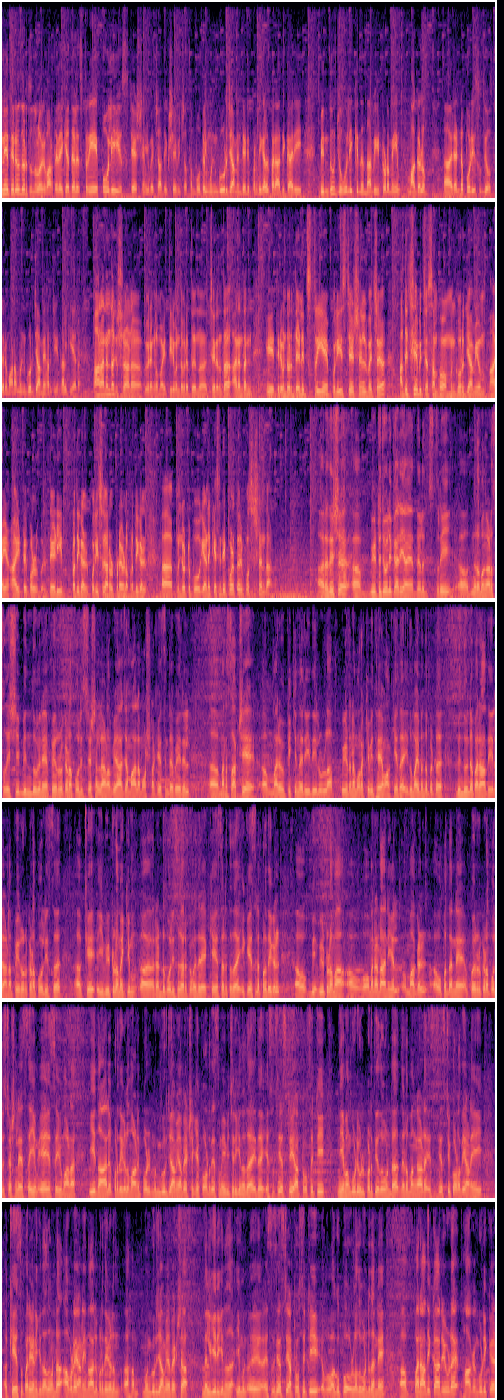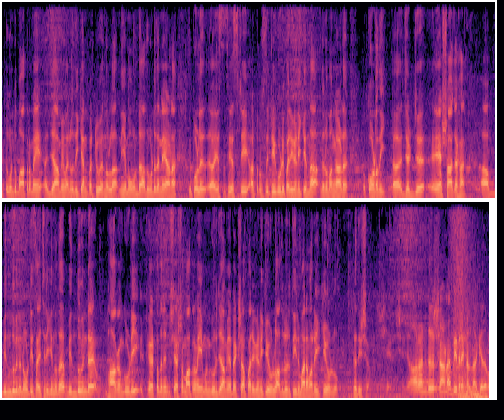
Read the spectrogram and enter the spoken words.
ഇനി തിരുവനന്തപുരത്തു നിന്നുള്ള ഒരു വാർത്തയിലേക്ക്. ദളിത് സ്ത്രീയെ പോലീസ് സ്റ്റേഷനിൽ വെച്ച് അധിക്ഷേപിച്ച സംഭവത്തിൽ മുൻകൂർ ജാമ്യം തേടി പ്രതികൾ. പരാതിക്കാരി ബിന്ദു ജോലിക്ക് നിന്ന വീട്ടുടമയും മകളും രണ്ട് പോലീസ് ഉദ്യോഗസ്ഥരുമാണ് മുൻകൂർ ജാമ്യ ഹർജി നൽകിയത്. ആർ അനന്തകൃഷ്ണനാണ് വിവരങ്ങളുമായി തിരുവനന്തപുരത്ത് നിന്ന് ചേരുന്നത്. അനന്തൻ ഈ തിരുവനന്തപുരം ദളിത് സ്ത്രീയെ പോലീസ് സ്റ്റേഷനിൽ വെച്ച് അധിക്ഷേപിച്ച സംഭവം മുൻകൂർ ജാമ്യം ആയിട്ട് ഇപ്പോൾ തേടി പ്രതികൾ പോലീസുകാർ ഉൾപ്പെടെയുള്ള പ്രതികൾ മുന്നോട്ട് പോവുകയാണ്. കേസിന്റെ ഇപ്പോഴത്തെ ഒരു പൊസിഷൻ എന്താണ്? രതീഷ് വീട്ടുജോലിക്കാരിയായ ദളിത് സ്ത്രീ നിറമങ്ങാട് സ്വദേശി ബിന്ദുവിനെ പെരൂർക്കട പോലീസ് സ്റ്റേഷനിലാണ് വ്യാജ മാലമോഷണ കേസിന്റെ പേരിൽ മനസാക്ഷിയെ മരവിപ്പിക്കുന്ന രീതിയിലുള്ള പീഡനമുറയ്ക്ക് വിധേയമാക്കിയത്. ഇതുമായി ബന്ധപ്പെട്ട് ബിന്ദുവിന്റെ പരാതിയിലാണ് പേരൂർക്കട പോലീസ് ഈ വീട്ടുടമയ്ക്കും രണ്ട് പോലീസുകാർക്കുമെതിരെ കേസെടുത്തത്. ഈ കേസിലെ പ്രതികൾ വീട്ടുടമ ഓമന ഡാനിയൽ മകൾ ഒപ്പം തന്നെ പേരൂർക്കട പോലീസ് സ്റ്റേഷനിലെ എസ് ഐയും എ എസ് ഐയുമാണ്. ഈ നാല് പ്രതികളുമാണ് ഇപ്പോൾ മുൻകൂർ ജാമ്യാപേക്ഷയ്ക്ക് കോടതിയെ സമീപിച്ചിരിക്കുന്നത്. ഇത് S C S T atrocity നിയമം കൂടി ഉൾപ്പെടുത്തിയതുകൊണ്ട് നെടുമങ്ങാട് എസ് സി കോടതിയാണ് ഈ കേസ് പരിഗണിക്കുന്നത്. അതുകൊണ്ട് അവിടെയാണ് ഈ നാല് പ്രതികളും മുൻകൂർ ജാമ്യാപേക്ഷ നൽകിയിരിക്കുന്നത്. ഈ മുൻ S C S T atrocity വകുപ്പ് ഉള്ളതുകൊണ്ട് തന്നെ പരാതിക്കാരിയുടെ ഭാഗം കൂടി കേട്ടുകൊണ്ട് മാത്രമേ ജാമ്യം അനുവദിക്കാൻ പറ്റൂ എന്നുള്ള നിയമമുണ്ട്. അതുകൊണ്ട് തന്നെയാണ് ഇപ്പോൾ S C S T atrocity കൂടി പരിഗണിക്കുന്ന നെടുമങ്ങാട് കോടതി ജഡ്ജ് എ ഷാജഹാൻ ബിന്ദുവിന് നോട്ടീസ് അയച്ചിരിക്കുന്നത്. ബിന്ദുവിന്റെ ഭാഗം കൂടി കേട്ടതിന് ശേഷം മാത്രമേ ഈ മുൻകൂർ ജാമ്യാപേക്ഷ പരിഗണിക്കുകയുള്ളൂ. അതിലൊരു തീരുമാനം അറിയിക്കുകയുള്ളൂ. രതീഷ്. ആർ അനന്തകൃഷ്ണനാണ് വിവരങ്ങൾ നൽകിയത്.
